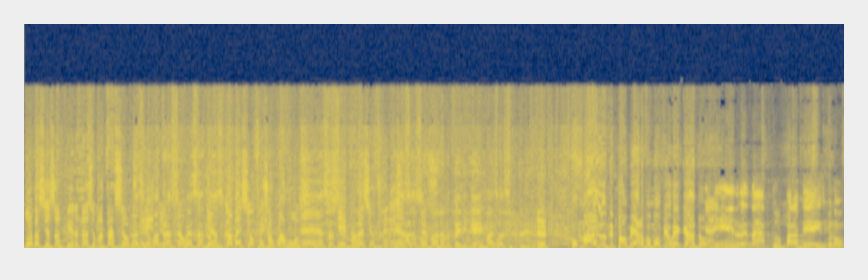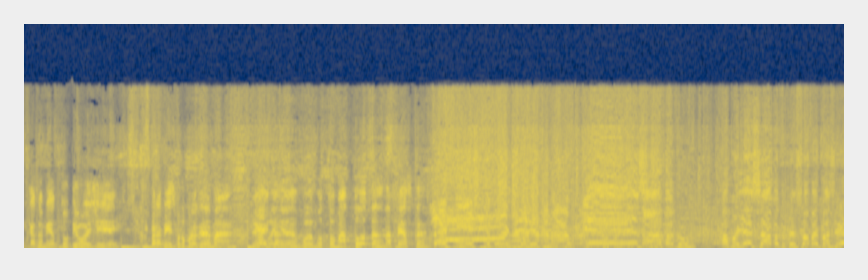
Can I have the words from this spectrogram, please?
toda sexta-feira trazer uma atração Trazer diferente. uma atração. Essa Nunca essa- vai ser o feijão com arroz. É, essa Sempre semana. vai ser o diferenciado. Essa nosso. semana não tem ninguém, mas. o Marlon de Palmeira, vamos ouvir o recado? E aí, Renato, parabéns pelo casamento de hoje e parabéns pelo programa. Eita. Amanhã vamos tomar todas na festa. Esse que morde o boleto. Amanhã é sábado. Amanhã é sábado, o pessoal vai fazer.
